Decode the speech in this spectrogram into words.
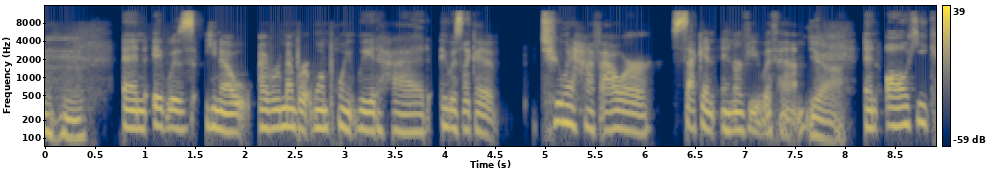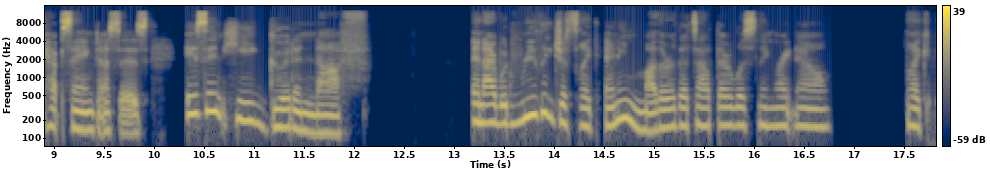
mm-hmm. and it was you know i remember at one point we had had it was like a two and a half hour second interview with him yeah and all he kept saying to us is isn't he good enough and i would really just like any mother that's out there listening right now like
